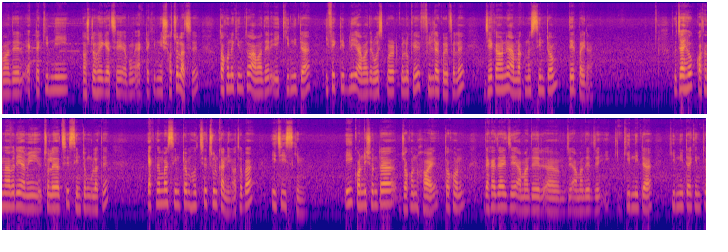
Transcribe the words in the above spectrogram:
আমাদের একটা কিডনি নষ্ট হয়ে গেছে এবং একটা কিডনি সচল আছে, তখনই কিন্তু আমাদের এই কিডনিটা ইফেক্টিভলি আমাদের ওয়েস্ট প্রোডাক্টগুলোকে ফিল্টার করে ফেলে। যে কারণে আমরা কোনো সিমটম টের পাই না। তো যাই হোক, কথা না বেরিয়ে আমি চলে যাচ্ছি সিমটমগুলোতে এক নম্বর সিমটম হচ্ছে চুলকানি অথবা ইচি স্কিন এই কন্ডিশনটা যখন হয়, তখন দেখা যায় যে আমাদের যে আমাদের যে কিডনিটা কিডনিটা কিন্তু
